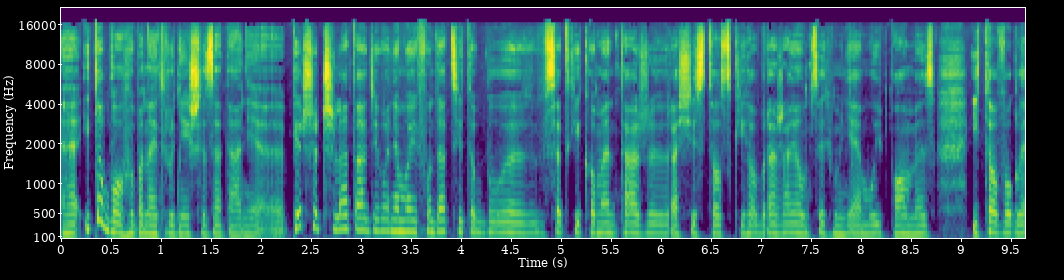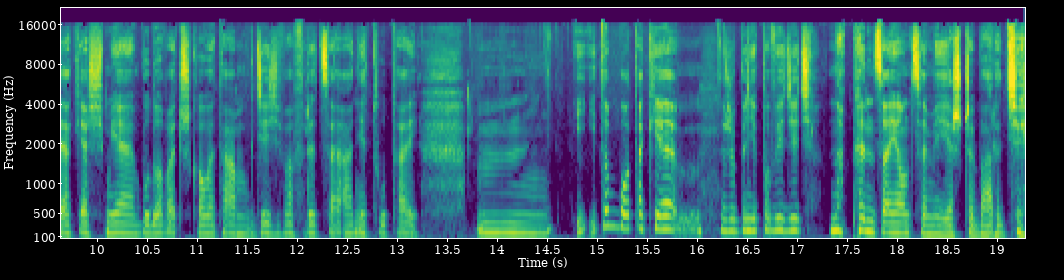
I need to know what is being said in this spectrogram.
E, I to było chyba najtrudniejsze zadanie. Pierwsze trzy lata działania mojej fundacji to były setki komentarzy rasistowskich, obrażających mnie, mój pomysł. I to w ogóle, jak ja śmiem budować szkołę tam, gdzieś w Afryce, a nie tutaj. Mm, I, I to było takie, żeby nie powiedzieć, napędzające mnie jeszcze bardziej.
